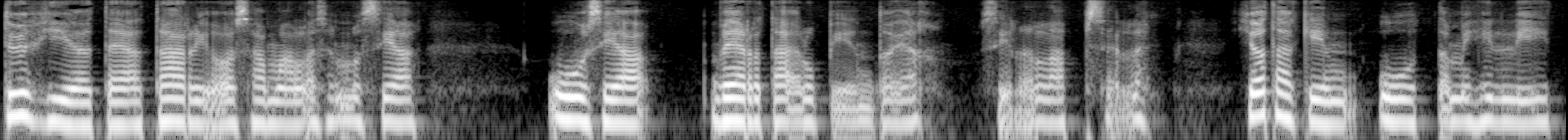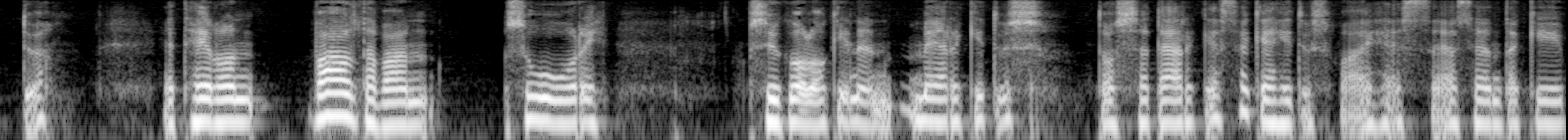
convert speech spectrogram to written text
tyhjiötä ja tarjoaa samalla semmoisia uusia vertailupintoja sille lapselle – jotakin uutta, mihin liittyä. Että heillä on valtavan suuri psykologinen merkitys tuossa tärkeässä kehitysvaiheessa ja sen takia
